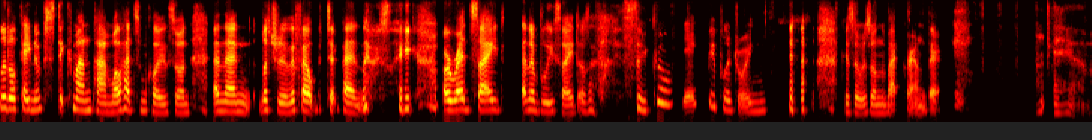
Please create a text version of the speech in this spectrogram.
little kind of stick man Pam. Well, I had some clothes on, and then literally the felt tip pen. There was like a red side and a blue side. I was like, that is so cool! Yay, people are drawing me because it was on the background there. Um,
